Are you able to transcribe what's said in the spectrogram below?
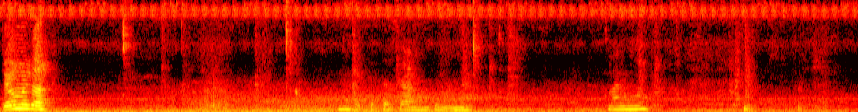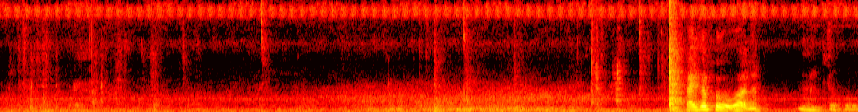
เจ๊งมันตัวมันก็จะสั่งคุณมัน ใครก็ผูกก่อนนะอืมทุกคน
